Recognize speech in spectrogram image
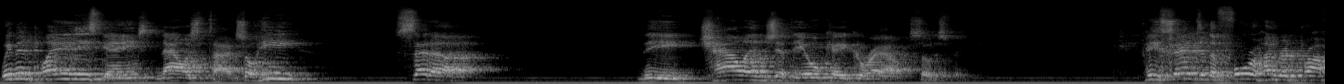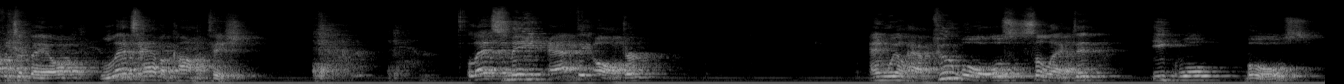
We've been playing these games, now is the time. So he set up the challenge at the OK Corral, so to speak. He said to the 400 prophets of Baal, let's have a competition. Let's meet at the altar, and we'll have two bulls selected, equal bulls.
